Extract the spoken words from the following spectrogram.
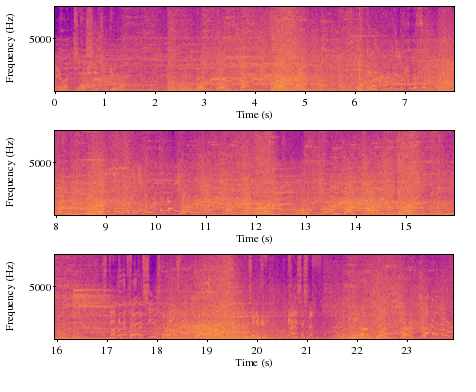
れは厳しい状況だ。あの攻撃が激しい。国様はどこにいるの来てくださると信じておりました。ご助力感謝します。来てくれたのあ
